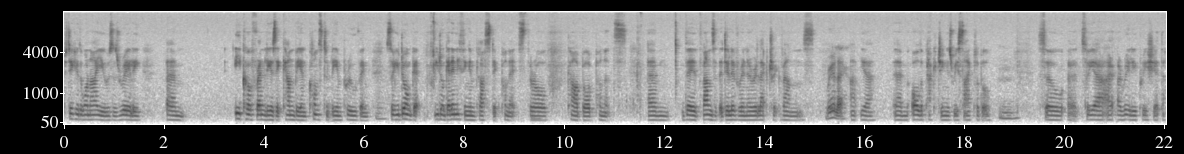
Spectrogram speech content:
particularly the one I use is really um, eco-friendly as it can be and constantly improving. So you don't get you don't get anything in plastic punnets. They're all cardboard punnets. Um, the vans that they're delivering are electric vans. really. Uh, yeah, um, all the packaging is recyclable. Mm. So, uh, so yeah, I, I really appreciate that.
